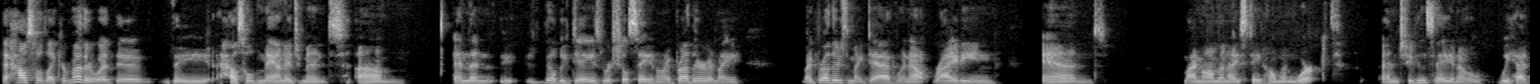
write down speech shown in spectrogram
the household like her mother would, the the household management. Um, and then there'll be days where she'll say, you know, my brother and my my brothers and my dad went out riding and my mom and I stayed home and worked. And she didn't say, you know, we had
